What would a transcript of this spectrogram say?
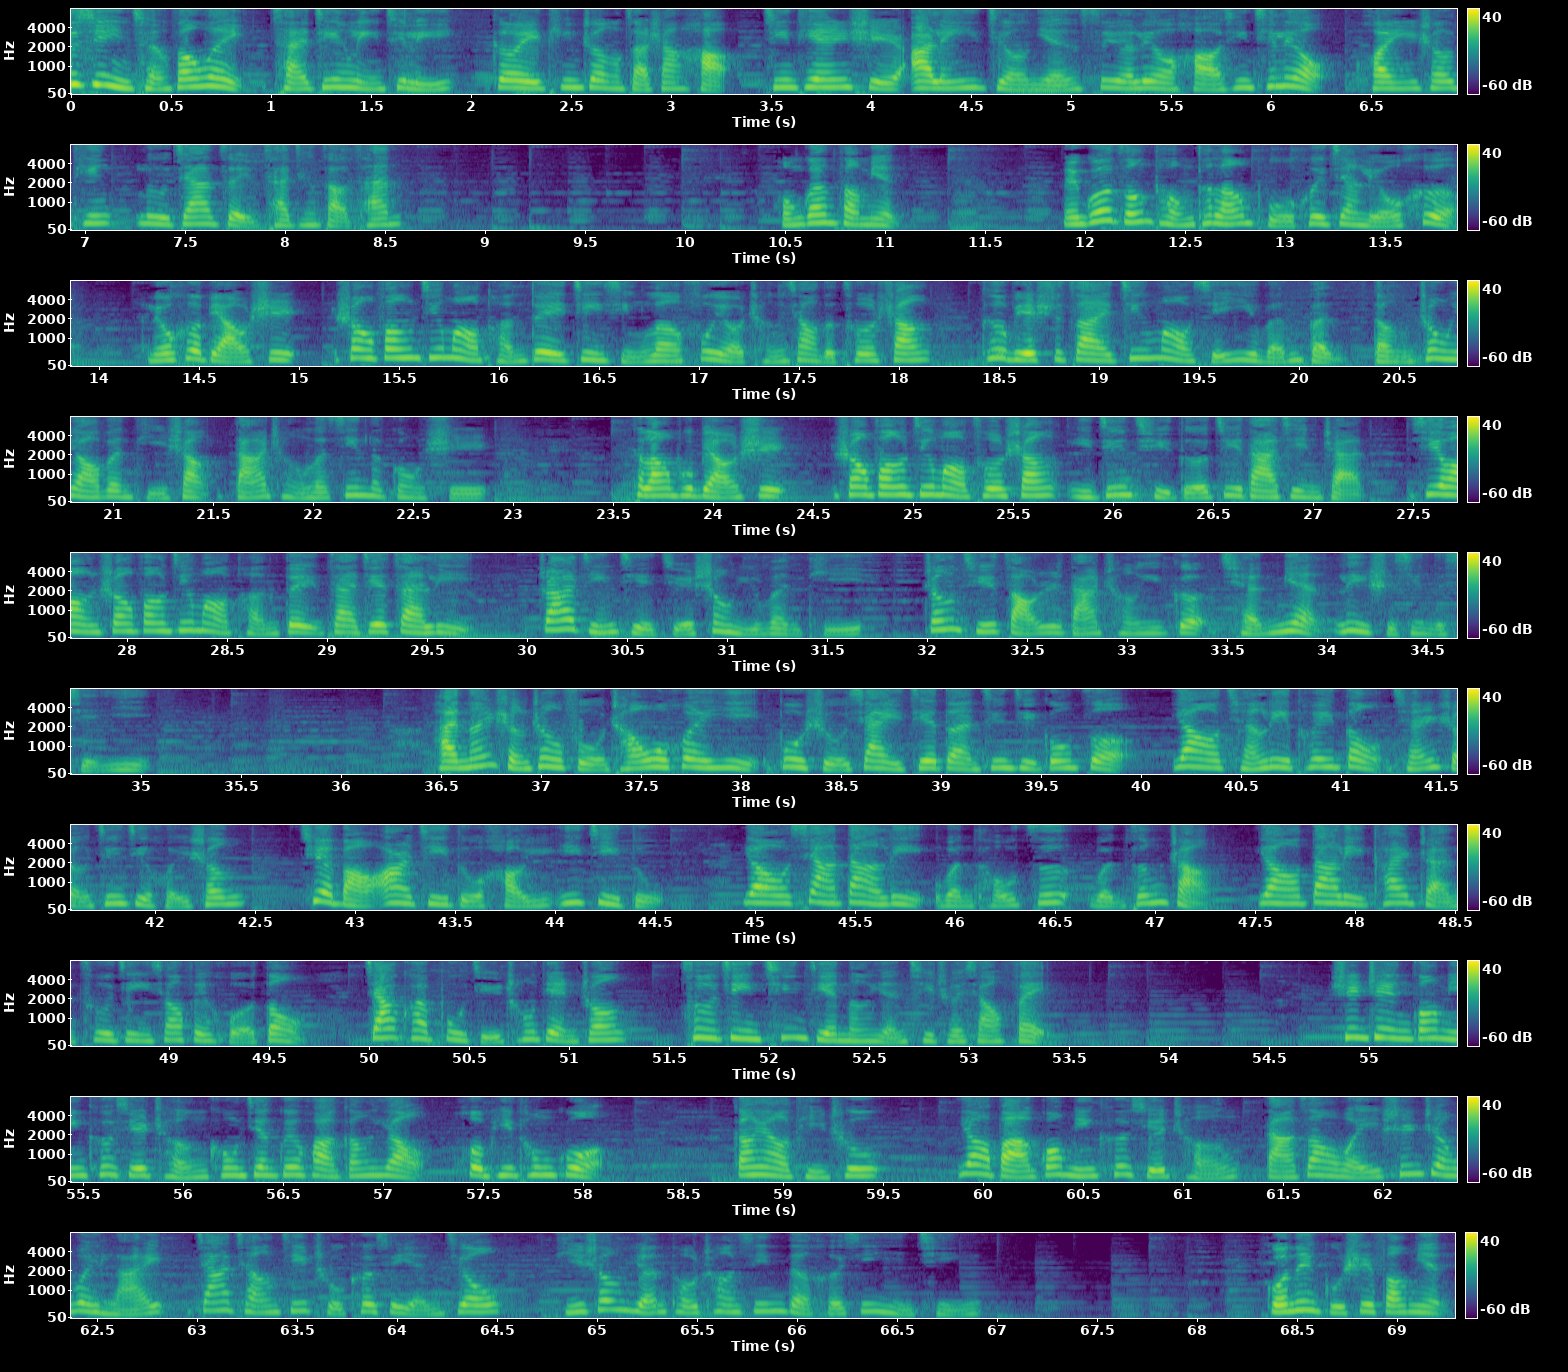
资讯全方位，财经零距离。各位听众，早上好！今天是二零一九年四月六号，星期六。欢迎收听陆家嘴财经早餐。宏观方面，美国总统特朗普会见刘鹤。刘鹤表示，双方经贸团队进行了富有成效的磋商，特别是在经贸协议文本等重要问题上达成了新的共识。特朗普表示，双方经贸磋商已经取得巨大进展，希望双方经贸团队再接再厉，抓紧解决剩余问题，争取早日达成一个全面历史性的协议。海南省政府常务会议部署下一阶段经济工作，要全力推动全省经济回升，确保二季度好于一季度；要下大力稳投资、稳增长，要大力开展促进消费活动，加快布局充电桩，促进清洁能源汽车消费。深圳光明科学城空间规划纲要获批通过，纲要提出要把光明科学城打造为深圳未来加强基础科学研究、提升源头创新的核心引擎。国内股市方面，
